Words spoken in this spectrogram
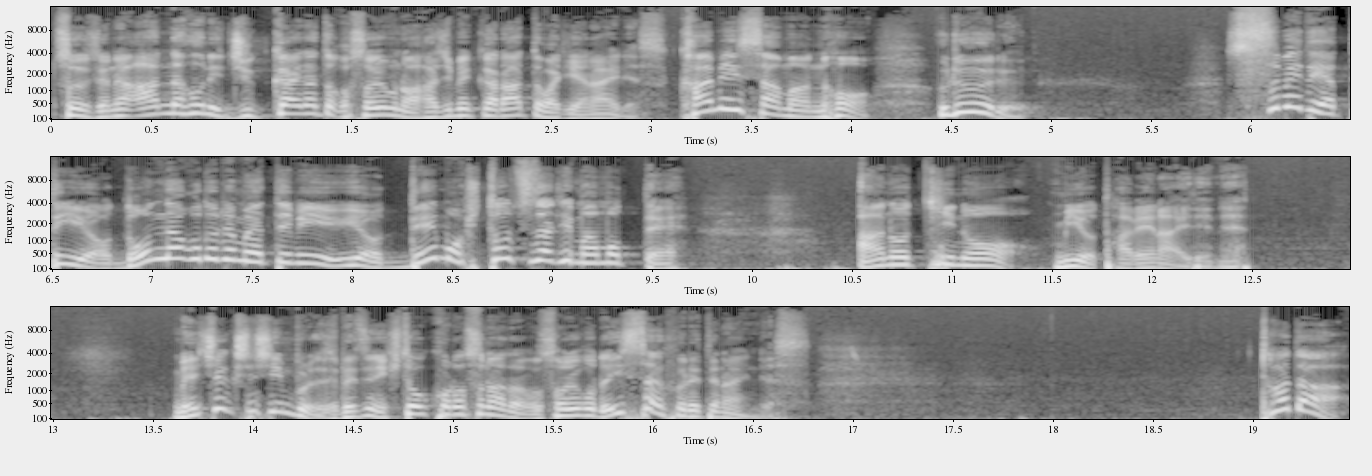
そうですよね。あんな風に10回だとかそういうものは初めからあったわけじゃないです。神様のルールすべてやっていいよ。どんなことでもやってみいいよ。でも一つだけ守って、あの木の実を食べないでね。めちゃくちゃシンプルです。別に人を殺すなどそういうこと一切触れてないんです。ただ、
